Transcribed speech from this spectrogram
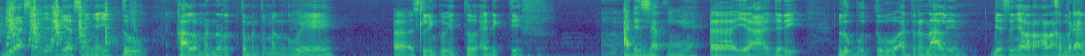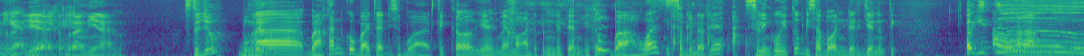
biasanya biasanya itu kalau menurut teman-teman gue eh, selingkuh itu adiktif. Ada zatnya ya. Eh ya, jadi lu butuh adrenalin. Biasanya orang-orang butuh Keberanian, adrenalin. Iya, ya, keberanian. Setuju, Bung? Eh, bahkan gue baca di sebuah artikel ya memang ada penelitian gitu bahwa sebenarnya selingkuh itu bisa bawaan dari genetik. Oh gitu. Ah,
